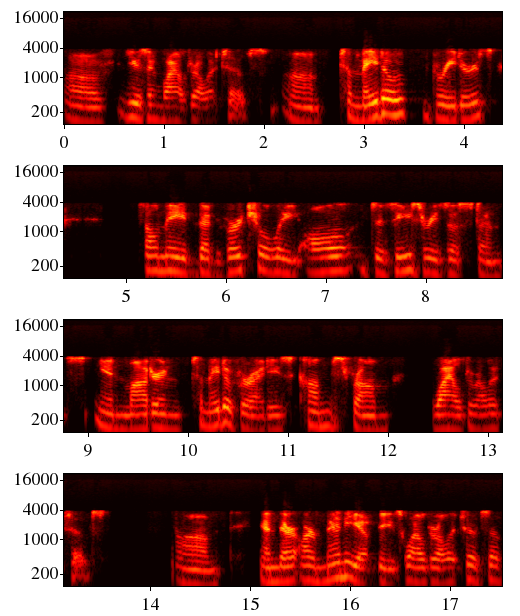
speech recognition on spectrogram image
of using wild relatives. Um, tomato breeders tell me that virtually all disease resistance in modern tomato varieties comes from wild relatives. Um, and there are many of these wild relatives of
